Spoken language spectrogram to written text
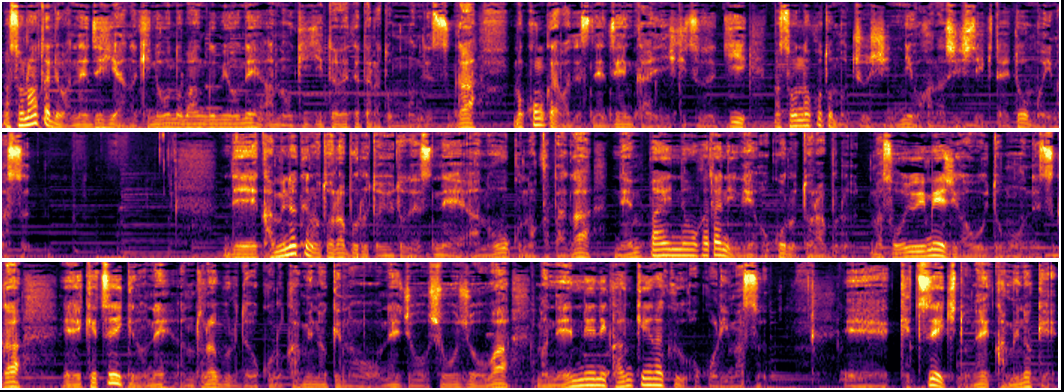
まあ、そのあたりはねぜひあの昨日の番組をねあのお聞きいただけたらと思うんですが、まあ、今回はですね前回に引き続き、まあ、そんなことも中心にお話ししていきたいと思います。で髪の毛のトラブルというとですねあの多くの方が年配の方にね起こるトラブル、まあ、そういうイメージが多いと思うんですが、えー、血液のねあのトラブルで起こる髪の毛の、ね、症状は、まあ、年齢に関係なく起こります。えー、血液とね髪の毛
